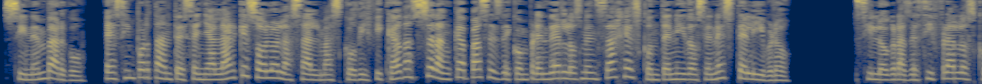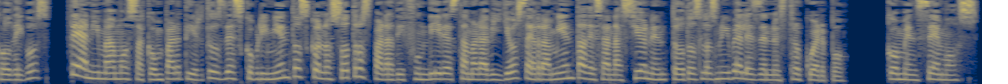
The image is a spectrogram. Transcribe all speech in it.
Sin embargo, es importante señalar que solo las almas codificadas serán capaces de comprender los mensajes contenidos en este libro, si logras descifrar los códigos, te animamos a compartir tus descubrimientos con nosotros para difundir esta maravillosa herramienta de sanación en todos los niveles de nuestro cuerpo. Comencemos.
